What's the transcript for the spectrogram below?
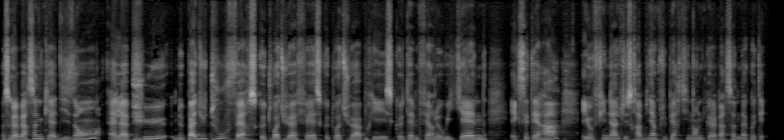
parce que la personne qui a 10 ans, elle a pu ne pas du tout faire ce que toi tu as fait, ce que toi tu as appris, ce que tu aimes faire le week-end, etc. Et au final, tu seras bien plus pertinente que la personne d'à côté.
